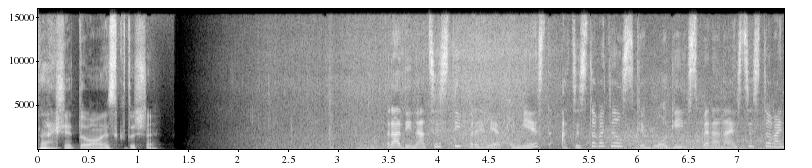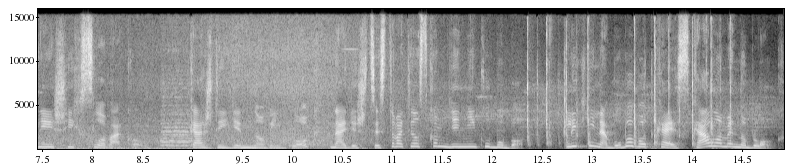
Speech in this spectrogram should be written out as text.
takže to bolo neskutočné. Rady na cesty, prehliadky miest a cestovateľské blogy z pera najcestovanejších Slovákov. Každý deň nový blog nájdeš v cestovateľskom denníku Bubo. Klikni na bubo.sk lomeno blog.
